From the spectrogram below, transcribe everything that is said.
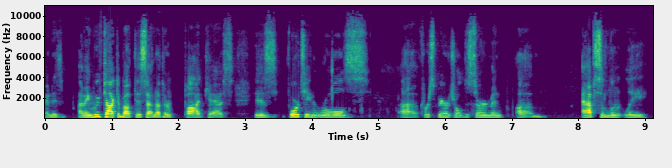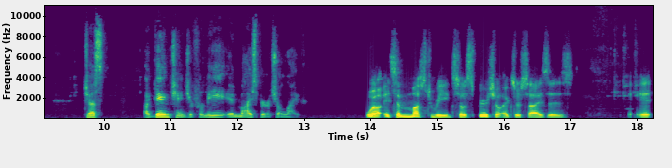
And his I mean, we've talked about this on other podcasts. His 14 rules uh, for spiritual discernment, um, absolutely just a game changer for me in my spiritual life. Well, it's a must read. So spiritual exercises it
